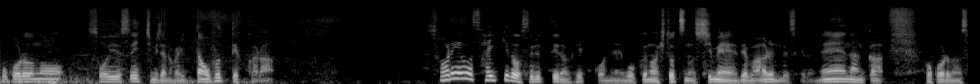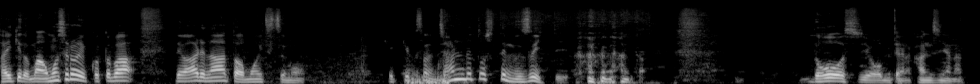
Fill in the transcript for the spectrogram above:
心のそういうスイッチみたいなのが一旦オフっていくから、それを再起動するっていうのが結構ね、僕の一つの使命ではあるんですけどね。なんか、心の再起動。まあ面白い言葉ではあるなとは思いつつも、結局そのジャンルとしてむずいっていう。なんか、どうしようみたいな感じにはなって。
